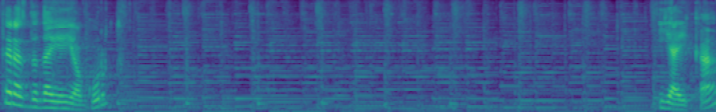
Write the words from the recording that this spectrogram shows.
Teraz dodaję jogurt. Jajka.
